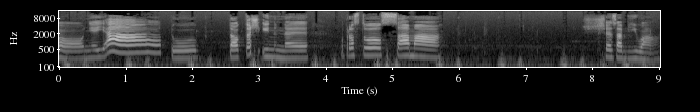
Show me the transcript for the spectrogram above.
To nie ja, tu to ktoś inny. Po prostu sama się zabiła.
